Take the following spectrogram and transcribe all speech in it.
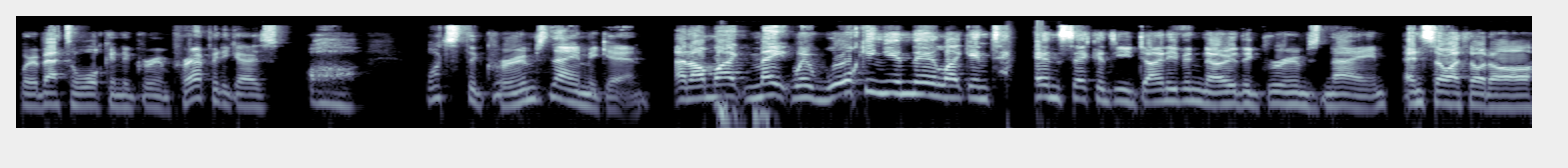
"We're about to walk into groom prep," and he goes, "Oh." What's the groom's name again? And I'm like, mate, we're walking in there like in 10 seconds. You don't even know the groom's name. And so I thought, oh,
